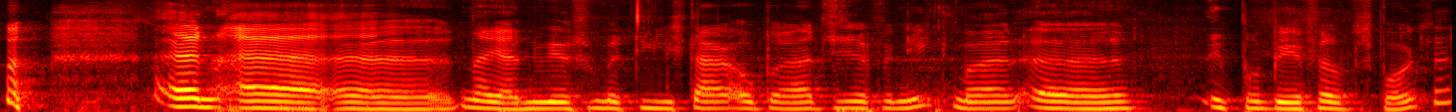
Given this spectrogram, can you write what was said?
en eh, eh, nou ja, nu even met die staaroperaties even niet. Maar eh, ik probeer veel te sporten.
